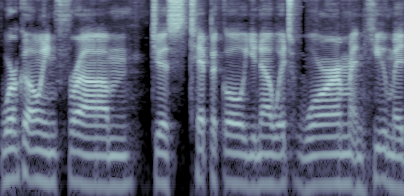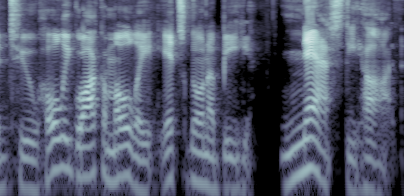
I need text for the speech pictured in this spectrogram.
we're going from just typical, you know, it's warm and humid to holy guacamole, it's going to be nasty hot.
